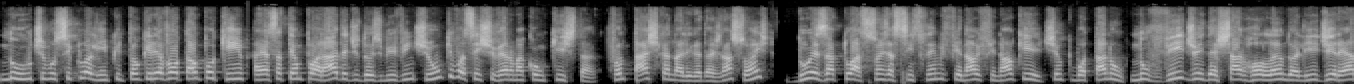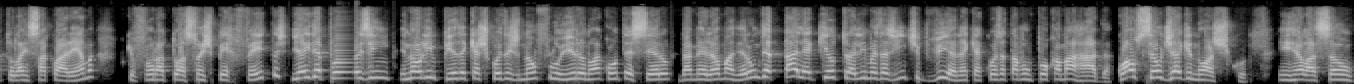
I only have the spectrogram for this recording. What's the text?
no último ciclo olímpico. Então, queria voltar um pouquinho a essa temporada de 2021, que vocês tiveram uma conquista fantástica na Liga das Nações, duas atuações assim, semifinal e final, que tinham que botar num, num vídeo e deixar rolando ali direto lá em Saquarema, porque foram atuações perfeitas. E aí depois, em, na Olimpíada, que as coisas não fluíram, não aconteceram da melhor maneira. Um detalhe aqui, outro ali, mas a gente via né, que a coisa estava um pouco amarrada. Qual o seu diagnóstico em relação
